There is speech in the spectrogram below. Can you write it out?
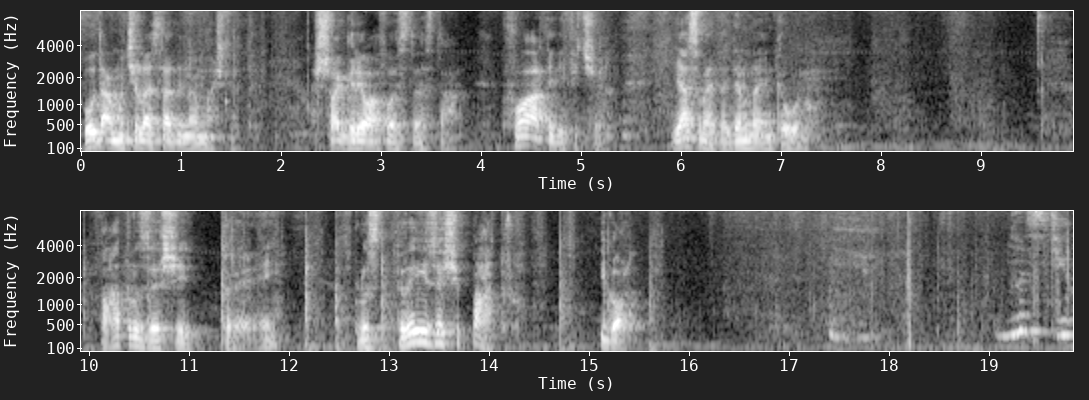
O, dar am cel ăsta din am aștept. Așa greu a fost ăsta. Foarte dificil. Ia să mai vedem noi încă unul. 43 plus 34 e gol. Nu știu.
